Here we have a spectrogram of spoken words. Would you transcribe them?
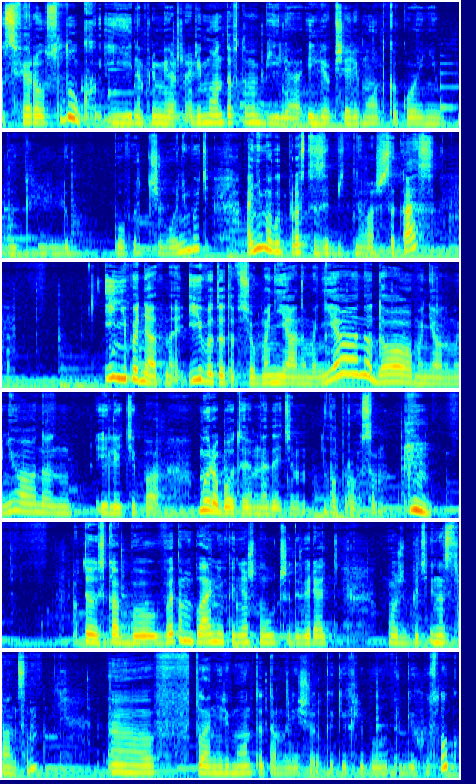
сфера услуг и, например, ремонт автомобиля или вообще ремонт какой-нибудь любого чего-нибудь, они могут просто забить на ваш заказ, и непонятно. И вот это все маньяна, маньяна, да, маньяна, маньяна, ну, или типа мы работаем над этим вопросом. То есть как бы в этом плане, конечно, лучше доверять, может быть, иностранцам э, в плане ремонта там или еще каких-либо других услуг.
